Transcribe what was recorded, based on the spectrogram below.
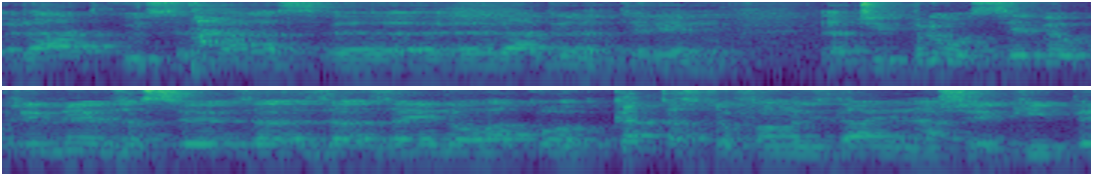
rad koji sam danas e, e, radio na terenu. Znači, prvo sebe okrivljujem za, sve, za, za, za jedno ovako katastrofalno izdanje naše ekipe,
